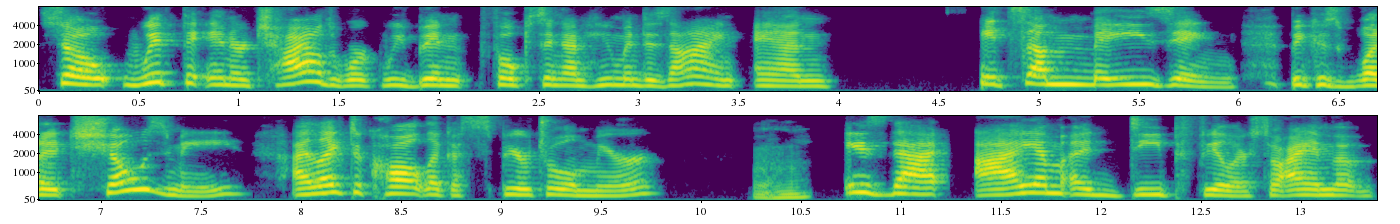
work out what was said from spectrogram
So with the inner child work, we've been focusing on human design and it's amazing because what it shows me, I like to call it like a spiritual mirror, mm-hmm. is that I am a deep feeler. So I am a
